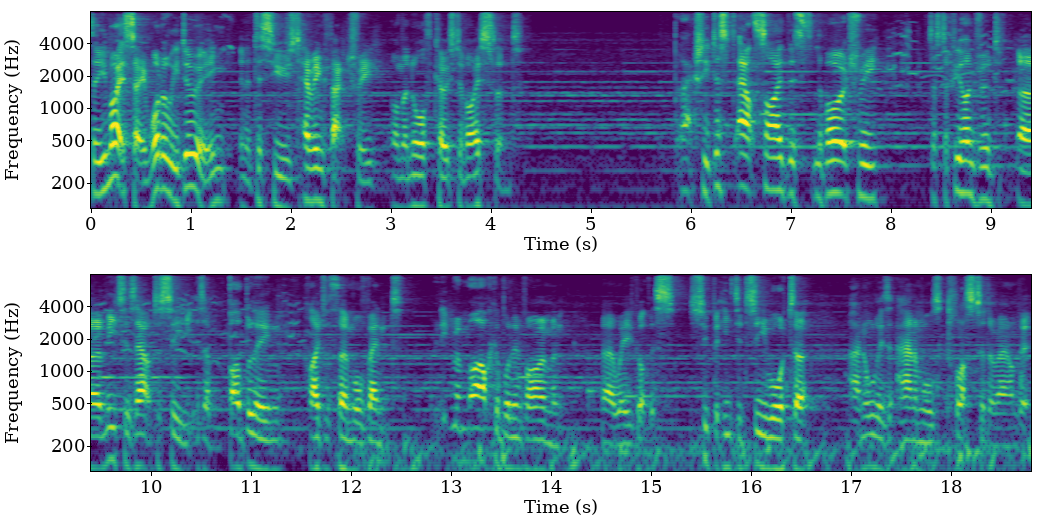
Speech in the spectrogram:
So you might say, what are we doing in a disused herring factory on the north coast of Iceland? But actually, just outside this laboratory, just a few hundred uh, metres out to sea, is a bubbling hydrothermal vent. Really remarkable environment uh, where you've got this superheated seawater and all these animals clustered around it.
